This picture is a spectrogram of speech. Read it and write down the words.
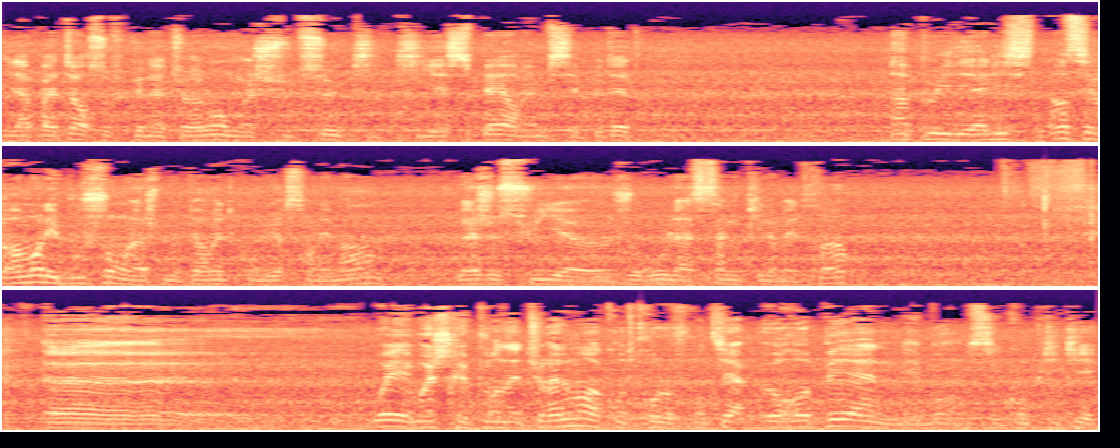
il n'a pas tort, sauf que naturellement, moi je suis de ceux qui, espèrent, même si c'est peut-être un peu idéaliste. Non, c'est vraiment les bouchons, là, je me permets de conduire sans les mains. Là, je suis, euh, je roule à 5 km/h. Ouais, moi je serais pour naturellement un contrôle aux frontières européennes, mais bon, c'est compliqué.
